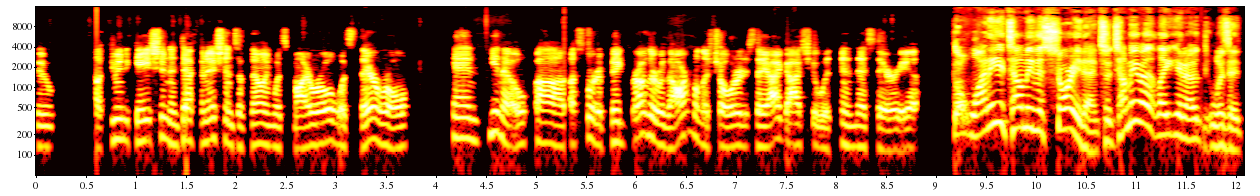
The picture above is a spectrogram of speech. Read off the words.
to uh, communication and definitions of knowing what's my role, what's their role, and you know, uh, a sort of big brother with an arm on the shoulder to say, "I got you within this area." But why don't you tell me the story then? So tell me about like you know, was it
